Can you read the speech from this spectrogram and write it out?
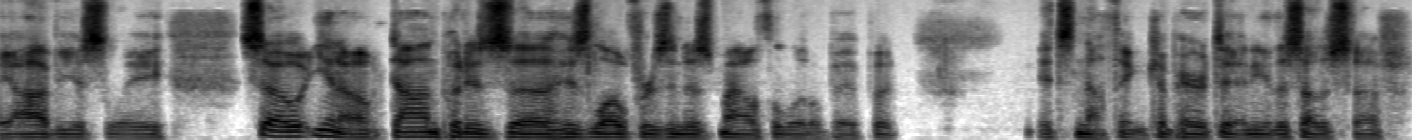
se, obviously. So, you know, Don put his uh, his loafers in his mouth a little bit, but it's nothing compared to any of this other stuff.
